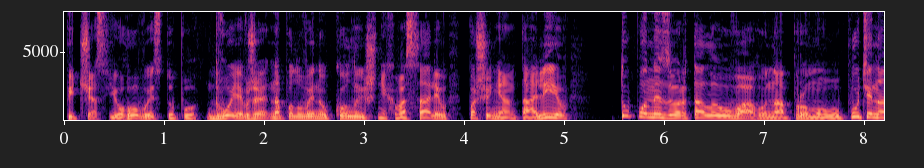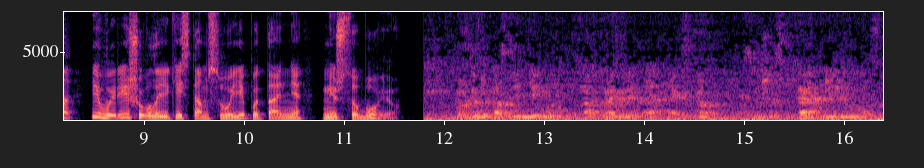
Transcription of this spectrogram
Під час його виступу двоє вже наполовину колишніх васалів Пашинян та Алієв тупо не звертали увагу на промову Путіна і вирішували якісь там свої питання між собою. Только за последний год направили на экспорт свыше 100 миллионов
